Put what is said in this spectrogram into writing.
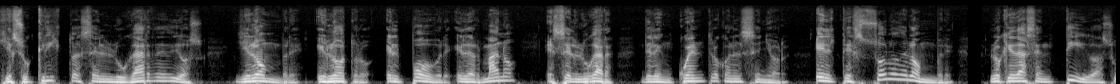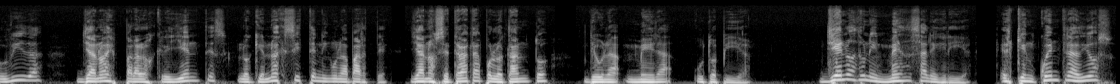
Jesucristo es el lugar de Dios y el hombre, el otro, el pobre, el hermano, es el lugar del encuentro con el Señor. El tesoro del hombre, lo que da sentido a su vida, ya no es para los creyentes lo que no existe en ninguna parte. Ya no se trata, por lo tanto, de una mera utopía. Llenos de una inmensa alegría, el que encuentra a Dios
